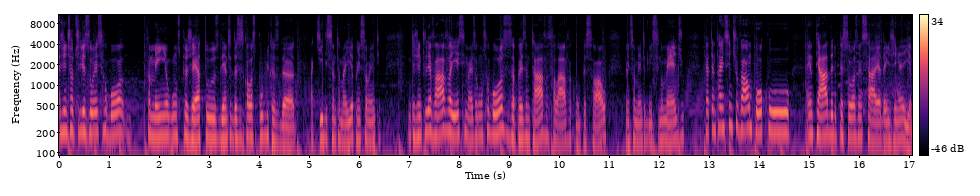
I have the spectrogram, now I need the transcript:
a gente já utilizou esse robô também em alguns projetos dentro das escolas públicas da, aqui de Santa Maria, principalmente, em que a gente levava esse mais alguns robôs, apresentava, falava com o pessoal, principalmente do ensino médio, para tentar incentivar um pouco a entrada de pessoas nessa área da engenharia.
